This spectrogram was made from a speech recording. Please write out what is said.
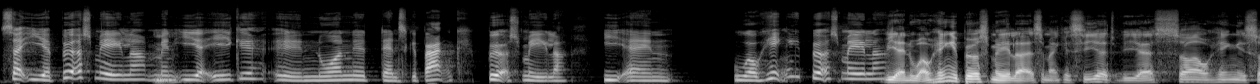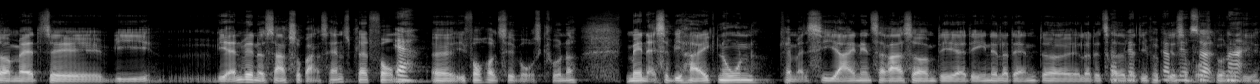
Så I er børsmaler, mm. men I er ikke øh, Nordnet Danske Bank børsmaler. I er en uafhængig børsmaler. Vi er nu afhængige børsmalere, altså man kan sige, at vi er så afhængige som, at øh, vi, vi anvender Saxo Banks handelsplatform Ja. øh, i forhold til vores kunder. Men altså, vi har ikke nogen, kan man sige, egen interesse om det er det ene eller det andet, øh, eller det tredje værdipapir, som vores kunder de køber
